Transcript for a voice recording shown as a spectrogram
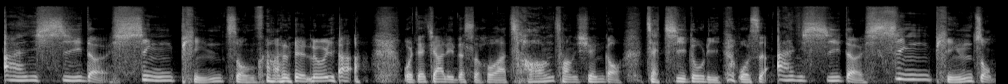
安息的新品种。哈利路亚！我在家里的时候啊，常常宣告，在基督里我是安息的新品种。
